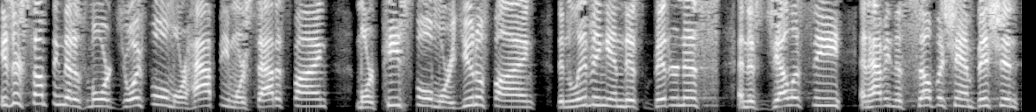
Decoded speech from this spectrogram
Is there something that is more joyful, more happy, more satisfying, more peaceful, more unifying than living in this bitterness and this jealousy and having this selfish ambition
